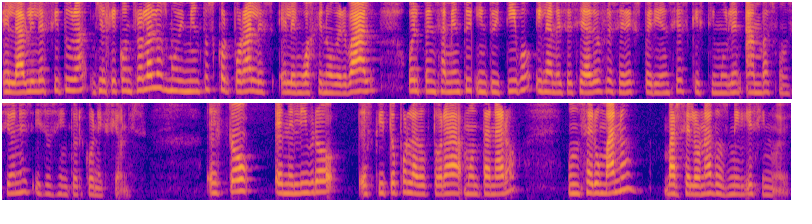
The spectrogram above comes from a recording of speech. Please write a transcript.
el habla y la escritura, y el que controla los movimientos corporales, el lenguaje no verbal o el pensamiento intuitivo y la necesidad de ofrecer experiencias que estimulen ambas funciones y sus interconexiones. Esto en el libro escrito por la doctora Montanaro, Un ser humano, Barcelona 2019.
